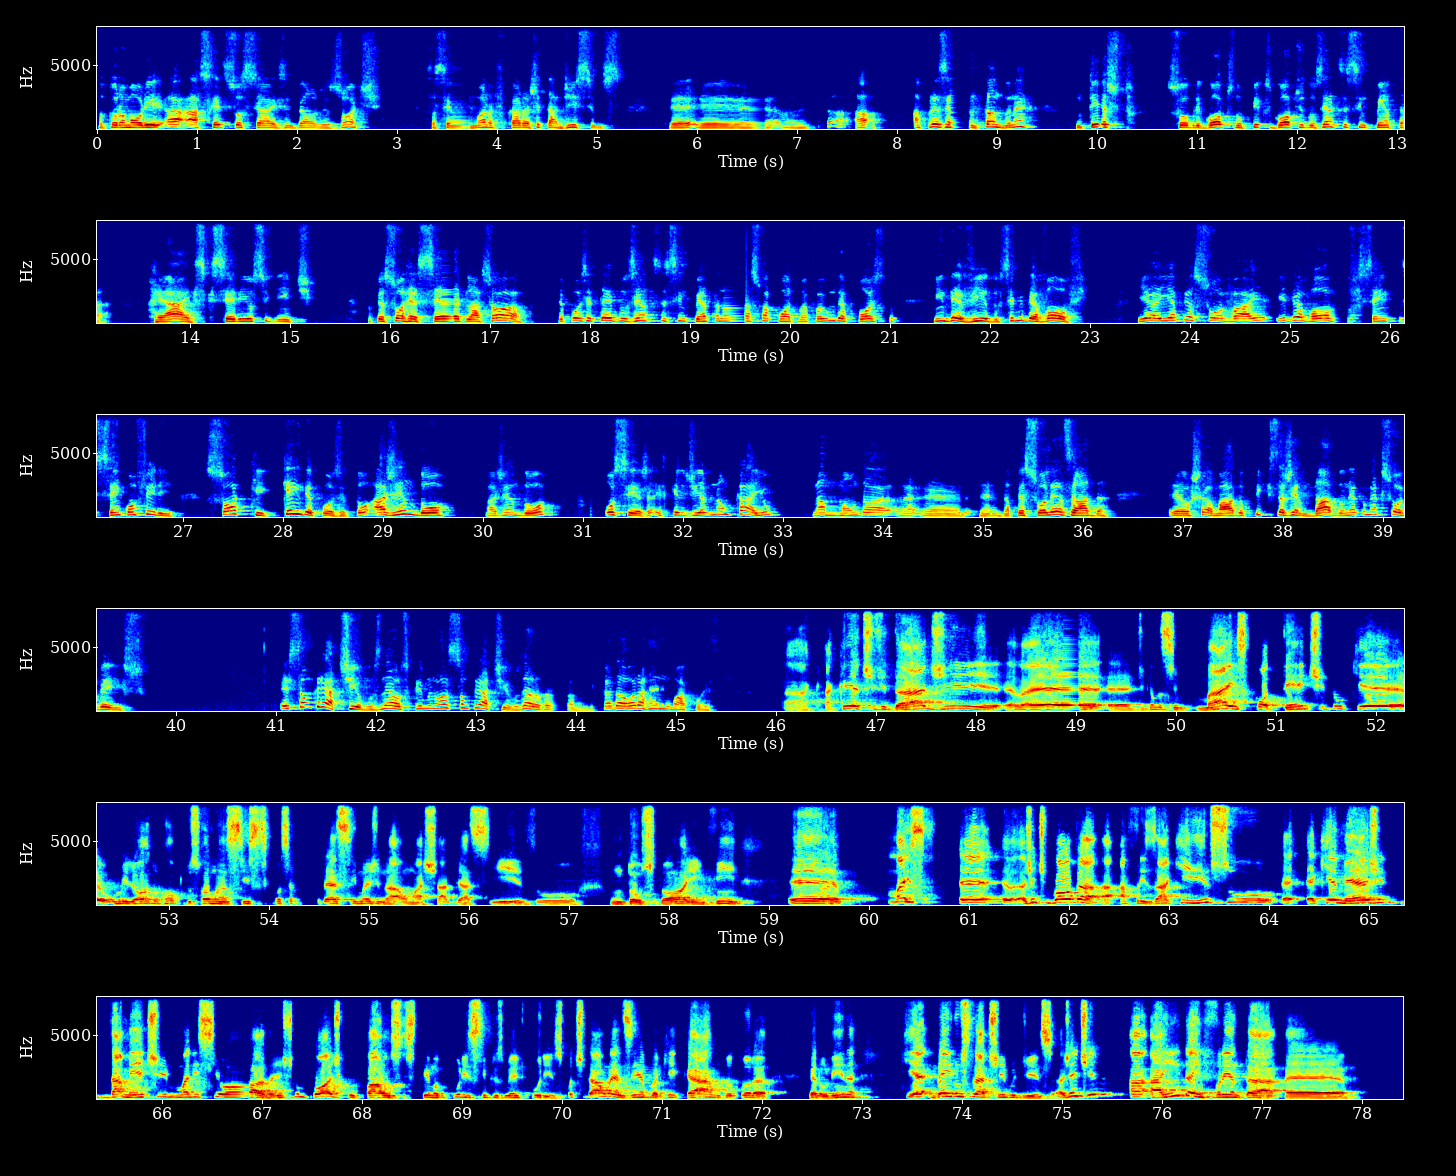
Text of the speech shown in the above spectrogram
Doutora Mauri, as redes sociais em Belo Horizonte, essa semana, ficaram agitadíssimas, é, é, a, a, apresentando né, um texto sobre golpes no Pix, golpes de 250 reais, que seria o seguinte, a pessoa recebe lá, só depositei 250 na sua conta, mas foi um depósito indevido, você me devolve? E aí a pessoa vai e devolve sem, sem conferir. Só que quem depositou agendou, agendou, ou seja, aquele dinheiro não caiu na mão da, é, é, da pessoa lesada. É o chamado Pix agendado, né? Como é que o senhor vê isso? Eles são criativos, né? Os criminosos são criativos, né, Cada hora arruma uma coisa. A, a, criatividade ela é, é, digamos assim, mais potente do que o melhor do, dos romancistas que você pudesse imaginar, um Machado de Assis, ou um Tolstói, enfim. É, mas é, a gente volta a, a, frisar que isso é, é, que emerge da mente maliciosa. A gente não pode culpar o sistema pura e simplesmente por isso. Vou te dar um exemplo aqui, Carlos, doutora Carolina, que é bem ilustrativo disso. A gente ainda enfrenta é,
